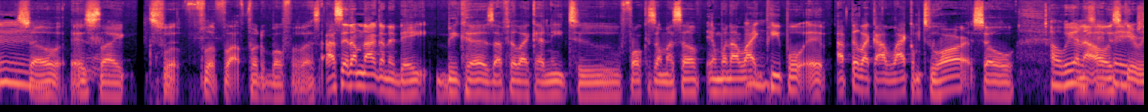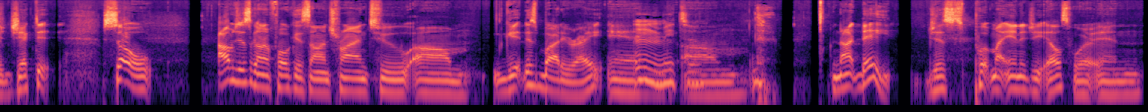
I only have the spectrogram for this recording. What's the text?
Mm. so it's like flip flop for the both of us. I said I'm not gonna date because I feel like I need to focus on myself, and when I like people, it, I feel like I like them too hard. So oh, we and I always page. get rejected. So I'm just gonna focus on trying to um, get this body right and Mm, me too. Um, not date. Just put my energy elsewhere, and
